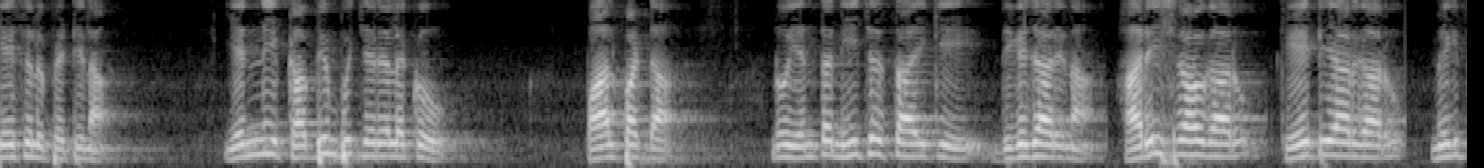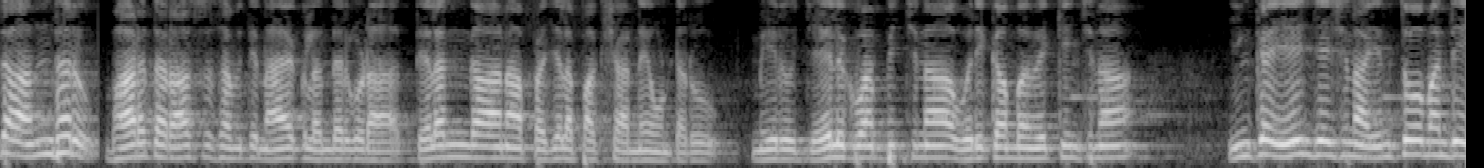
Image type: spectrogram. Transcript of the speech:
కేసులు పెట్టినా ఎన్ని కవ్వింపు చర్యలకు పాల్పడ్డా నువ్వు ఎంత నీచ స్థాయికి దిగజారిన హరీష్ రావు గారు కేటీఆర్ గారు మిగతా అందరూ భారత రాష్ట్ర సమితి నాయకులందరూ కూడా తెలంగాణ ప్రజల పక్షాన్నే ఉంటారు. మీరు జైలుకు పంపించినా ఉరికంబం ఎక్కించినా ఇంకా ఏం చేసినా ఎంతోమంది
